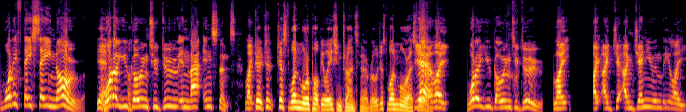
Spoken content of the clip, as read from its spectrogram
what if they say no? Yeah. What are you Uh, going to do in that instance? Like, Ju- ju- just one more population transfer, bro. Just one more, I swear. yeah, like, what are you going to do? Like, I, I, I'm genuinely like,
